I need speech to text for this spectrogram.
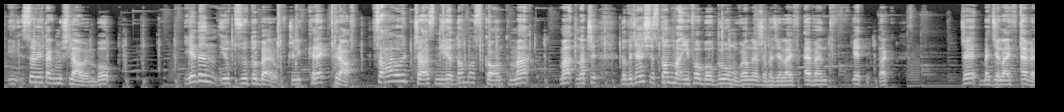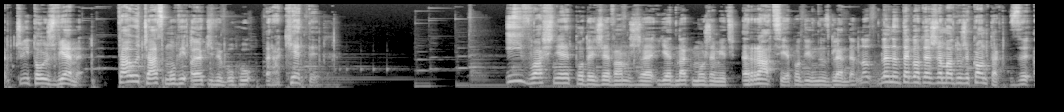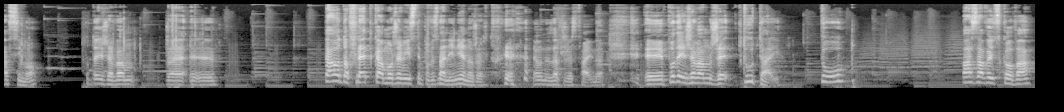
I sobie tak myślałem, bo jeden z youtuberów, czyli Craig Craft, cały czas nie wiadomo skąd ma, ma, znaczy dowiedziałem się skąd ma info, bo było mówione, że będzie live event w kwietniu, tak? Że będzie live event, czyli to już wiemy. Cały czas mówi o jakimś wybuchu rakiety. I właśnie podejrzewam, że jednak może mieć rację pod innym względem. No, względem tego też, że ma duży kontakt z Asimo. Podejrzewam, że. Yy... Ta oto Fredka może mieć z tym powiązanie. Nie no, żartuję. Ona zawsze jest fajna. Yy, podejrzewam, że tutaj, tu, baza wojskowa,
